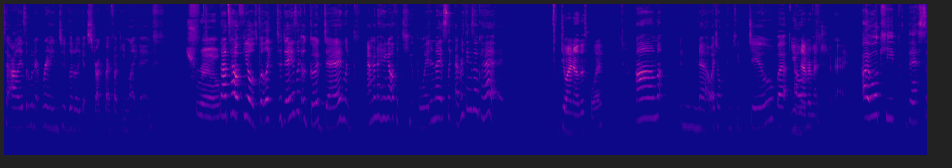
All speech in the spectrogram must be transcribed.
to Allie, I said when it rains, you literally get struck by fucking lightning. True. That's how it feels. But like today is like a good day, and like I'm gonna hang out with a cute boy tonight. It's like everything's okay. Do I know this boy? Um, no, I don't think you do. But You've um, never mentioned. Okay. I will keep this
